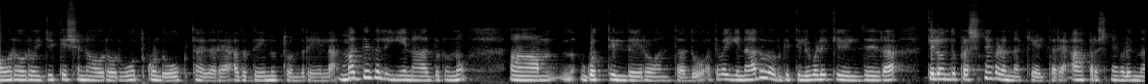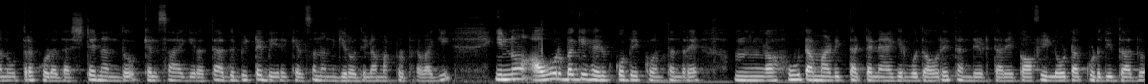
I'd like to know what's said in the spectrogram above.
ಅವರವ್ರ ಎಜುಕೇಷನ್ ಅವ್ರವ್ರು ಓದ್ಕೊಂಡು ಹೋಗ್ತಾ ಇದ್ದಾರೆ. ಅದ್ರದ್ದೇನು ತೊಂದರೆ ಇಲ್ಲ. ಮಧ್ಯದಲ್ಲಿ ಏನಾದ್ರೂ ಗೊತ್ತಿಲ್ಲದೆ ಇರೋ ಅಂಥದ್ದು ಅಥವಾ ಏನಾದರೂ ಅವ್ರಿಗೆ ತಿಳುವಳಿಕೆ ಇಲ್ಲದೆ ಕೆಲವೊಂದು ಪ್ರಶ್ನೆಗಳನ್ನು ಕೇಳ್ತಾರೆ. ಆ ಪ್ರಶ್ನೆಗಳಿಗೆ ನಾನು ಉತ್ತರ ಕೊಡೋದಷ್ಟೇ ನಂದು ಕೆಲಸ ಆಗಿರುತ್ತೆ. ಅದು ಬಿಟ್ಟೆ ಬೇರೆ ಕೆಲಸ ನನಗಿರೋದಿಲ್ಲ ಮಕ್ಕಳ ಪರವಾಗಿ. ಇನ್ನು ಅವ್ರ ಬಗ್ಗೆ ಹೇಳ್ಕೋಬೇಕು ಅಂತಂದರೆ ಊಟ ಮಾಡಿದ ತಟ್ಟೆನೇ ಆಗಿರ್ಬೋದು, ಅವರೇ ತಂದಿಡ್ತಾರೆ. ಕಾಫಿ ಲೋಟ ಕುಡ್ದಿದ್ದು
